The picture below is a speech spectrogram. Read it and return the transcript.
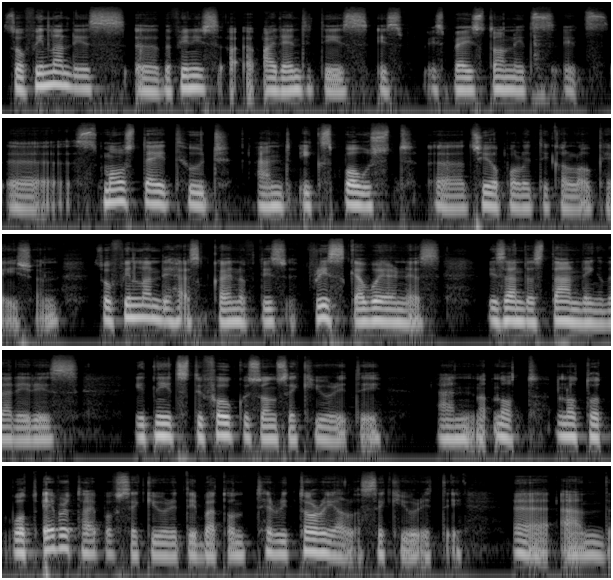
So Finland is uh, the Finnish uh, identity is, is, is based on its its uh, small statehood and exposed uh, geopolitical location. So Finland has kind of this risk awareness, this understanding that it is it needs to focus on security and not not, not whatever type of security, but on territorial security and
